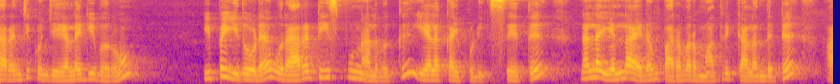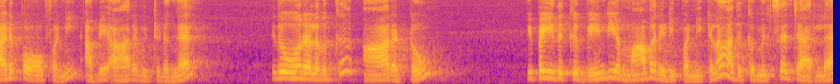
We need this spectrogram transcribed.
கரைஞ்சி கொஞ்சம் இலகி வரும். இப்போ இதோட ஒரு அரை டீஸ்பூன் அளவுக்கு ஏலக்காய் பொடி சேர்த்து நல்லா எல்லா இடம் பரவுற மாதிரி கலந்துட்டு அடுப்பை ஆஃப் பண்ணி அப்படியே ஆற விட்டுடுங்க. இது ஓரளவுக்கு ஆறட்டும். இப்போ இதுக்கு வேண்டிய மாவை ரெடி பண்ணிக்கலாம். அதுக்கு மிக்சர் ஜாரில்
